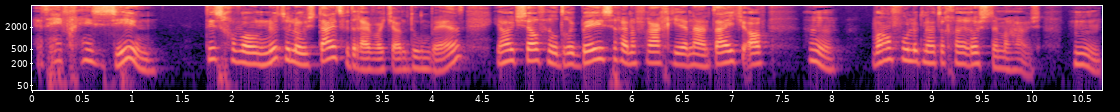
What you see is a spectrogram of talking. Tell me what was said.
Het heeft geen zin. Is gewoon nutteloos tijdverdrijf wat je aan het doen bent. Je houdt jezelf heel druk bezig en dan vraag je je na een tijdje af... Waarom voel ik nou toch geen rust in mijn huis? Hm,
